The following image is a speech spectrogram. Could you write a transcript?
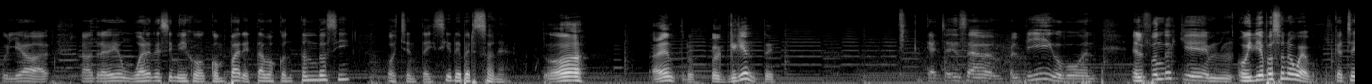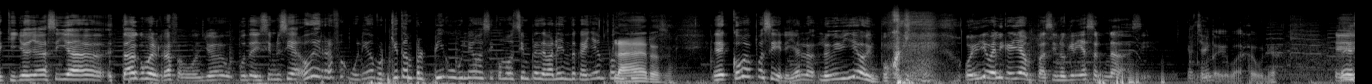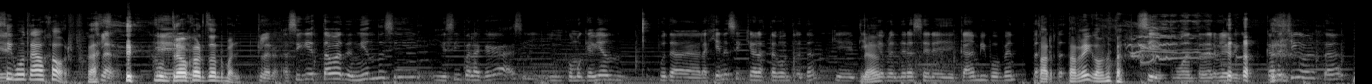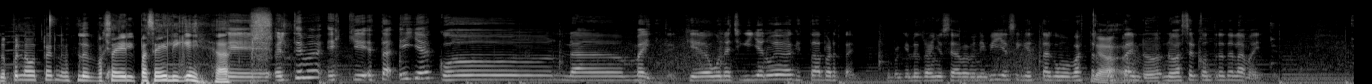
Culiado, la otra vez un guardia se me dijo, compadre, estamos contando así 87 personas. Oh, adentro, por el cliente. ¿Cachai? O sea, pa'l pico, po, weón. El fondo es que mm, hoy día pasó una huevo, ¿cachai? Que yo ya así ya estaba como el Rafa, weón. Yo, puta, y siempre decía, oye, Rafa, culiado, ¿por qué tan pa'l pico, culiado? Así como siempre de valiendo callampa. Claro, sí. Eh, ¿Cómo es posible? Ya lo, lo viví hoy un poco. hoy día valí callampa, si no quería hacer nada así. ¿Cachai? Puta que paja, culiao. Eh, Es así como trabajador. claro. un Eh, trabajador normal. Claro, así que estaba atendiendo así y así para la cagada, así. Y como que habían, puta, la Génesis que ahora está contratada, que tiene Claro. que aprender a hacer eh, cambio y postventa. Está, está rico, ¿no? Sí, bueno, está terrible rico. Cara chica, pero está. Después la otra pasé el, pasé el Ike. Ah, Eh, el tema es que está ella con la Maite, que es una chiquilla nueva que está part-time. Porque el otro año se va para Penipilla, así que está como va a estar part-time, no, no va a ser contrata la Maite.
